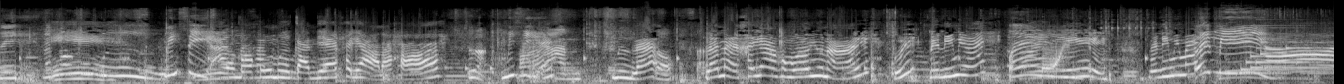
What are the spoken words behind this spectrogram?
นี่แล้วก็คู่มือมีสี่อันแล้วก็คู่มือการแยกขยะนะคะ เออมีสี่อันหนึ่งและสองสามและไหนขยะของเราอยู่ไหนอุ้ยในนี้มีไหมไม่มีในนี้มีไหมไม่มีใช่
